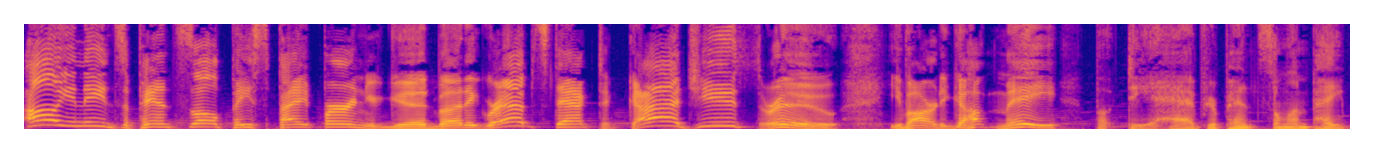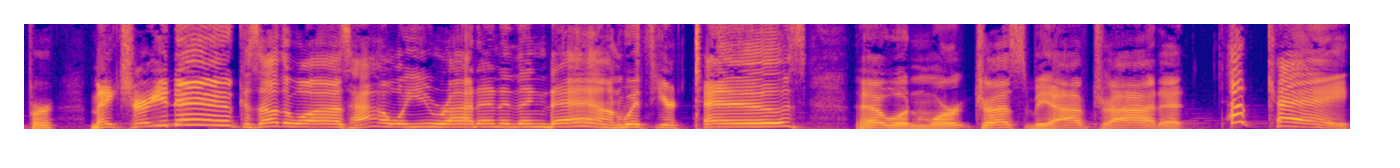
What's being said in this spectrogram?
All you need is a pencil, piece of paper, and your good buddy Grabstack to guide you through. You've already got me, but do you have your pencil and paper? Make sure you do, because otherwise, how will you write anything down? With your toes? That wouldn't work. Trust me, I've tried it. Okay,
